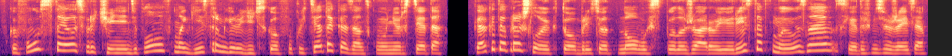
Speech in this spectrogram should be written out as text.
В КФУ состоялось вручение дипломов магистрам юридического факультета Казанского университета. Как это прошло и кто обретет новых с пылу жару юристов, мы узнаем в следующем сюжете.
